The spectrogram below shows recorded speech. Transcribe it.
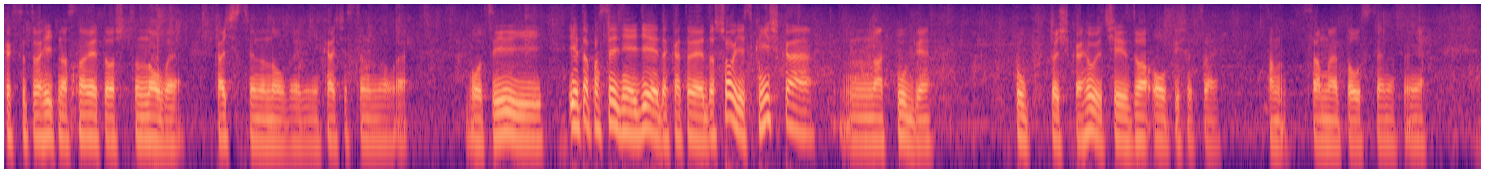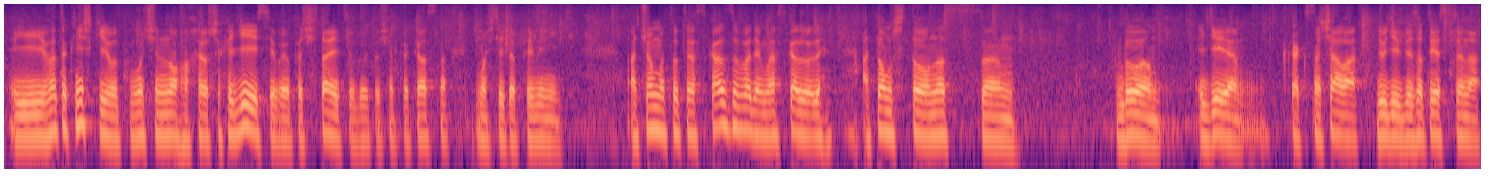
как сотворить на основе того, что новое, качественно новое или некачественно новое. Вот. И, и это последняя идея, до которой я дошел. Есть книжка на клубе pub.ru, через два О пишется, там самая толстая, например. И в этой книжке вот очень много хороших идей, если вы почитаете, будет очень прекрасно, можете это применить. О чем мы тут рассказывали? Мы рассказывали о том, что у нас э, была идея, как сначала люди безответственно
